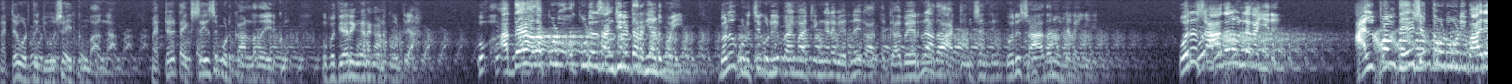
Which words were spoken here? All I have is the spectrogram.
മറ്റേ കൊടുത്ത് ജ്യൂസ് ആയിരിക്കും വാങ്ങുക. മറ്റേ ടെക്സ്റ്റൈൽസ് കൊടുക്കാനുള്ളതായിരിക്കും. മുപ്പത്തിയാറ് ഇങ്ങനെ കണക്ക് കൂട്ടുക. അദ്ദേഹം അതപ്പോൾ കൂടി ഒരു സഞ്ചിയിലിട്ട് ഇറങ്ങിയാണ്ട് പോയി. ഇവൾ കുളിച്ച് കുണിപ്പായി മാറ്റി ഇങ്ങനെ വരുന്നത് കാത്തുക്ക. വരുന്ന അത് അറ്റൻഷനിൽ ഒരു സാധനമില്ല കയ്യിൽ ഒരു സാധനമില്ല കയ്യിൽ അല്പം ദേഷ്യത്തോടുകൂടി ഭാര്യ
